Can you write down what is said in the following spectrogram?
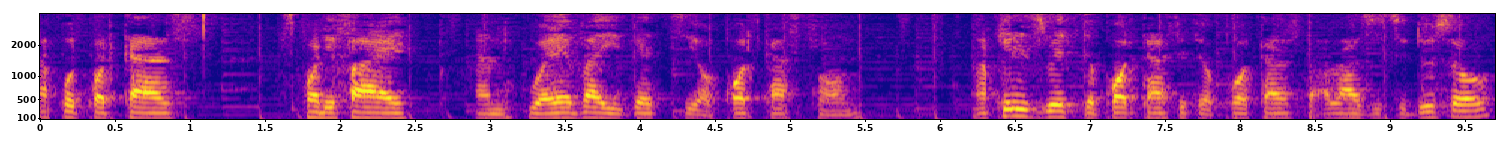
Apple Podcasts, Spotify, and wherever you get your podcast from. And please rate the podcast if your podcast allows you to do so.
